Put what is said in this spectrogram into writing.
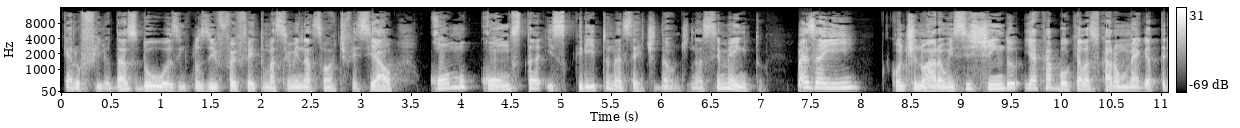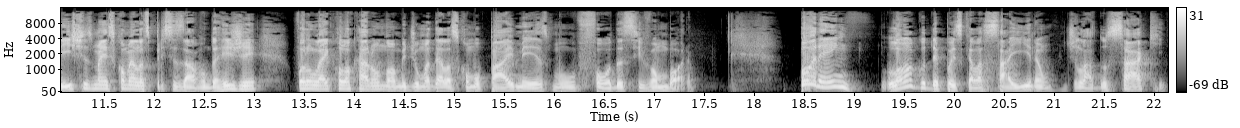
que era o filho das duas, inclusive foi feita uma inseminação artificial, como consta escrito na certidão de nascimento. Mas aí continuaram insistindo e acabou que elas ficaram mega tristes, mas como elas precisavam do RG, foram lá e colocaram o nome de uma delas como pai mesmo, foda-se, vambora. Porém, logo depois que elas saíram de lá do saque,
